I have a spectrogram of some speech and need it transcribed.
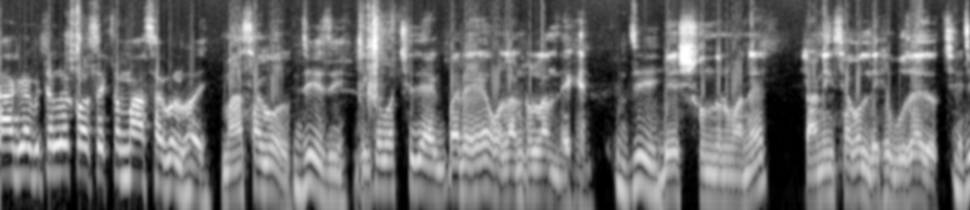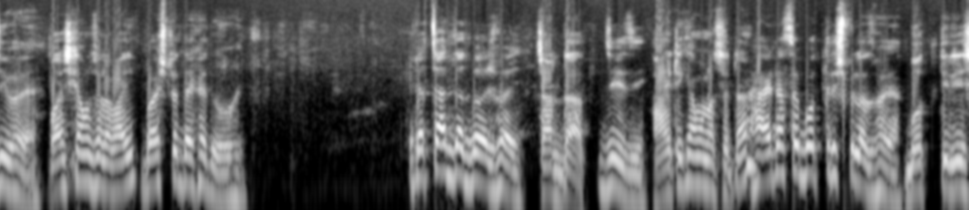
নাগরা বিটালের ক্রস একটা মা ছাগল ভাই। মা ছাগল? জি জি। দেখতে পাচ্ছি যে একবারে ওলান টোলান দেখেন। জি। বেশ সুন্দর মানের রানিং ছাগল দেখে বোঝাই যাচ্ছে। জি ভাইয়া বয়স কেমন চলে ভাই? বয়সটা দেখে দেবো ভাই। এটা চার দাঁত বয়স ভাই। চার দাঁত? জি জি। হাইটে কেমন আছে এটা? হাইট আছে বত্রিশ প্লাস ভাইয়া বত্রিশ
